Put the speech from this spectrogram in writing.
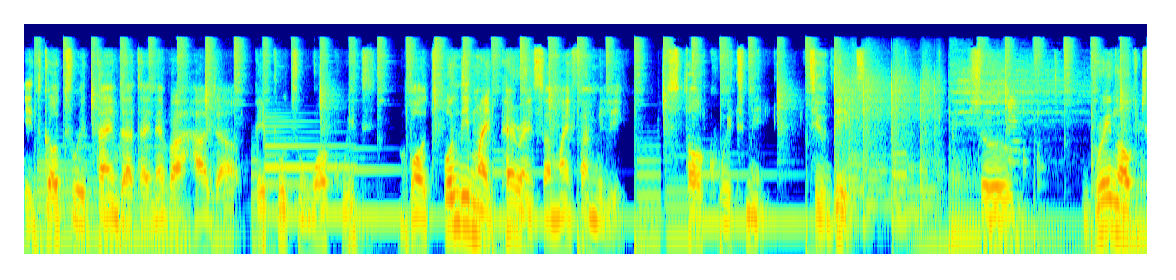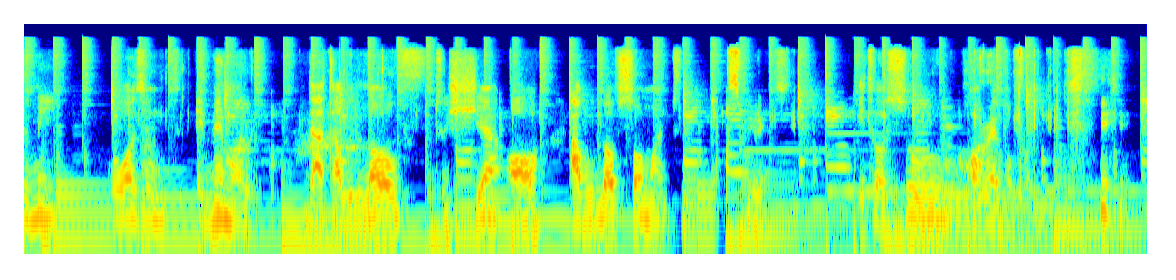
It got to a time that I never had uh, people to work with, but only my parents and my family stuck with me till date. So, growing up to me wasn't a memory that I would love to share or I would love someone to experience. It was so horrible for me.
